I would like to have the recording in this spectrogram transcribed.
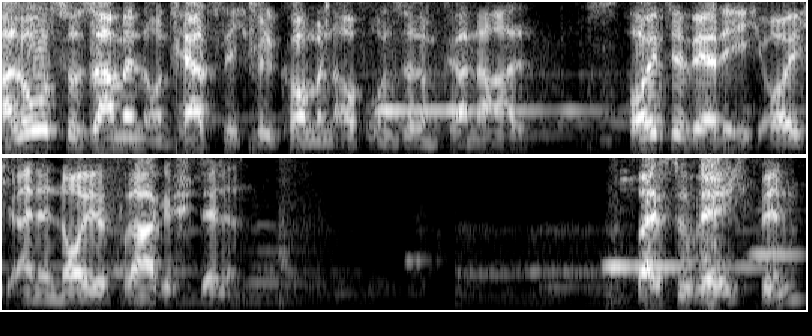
Hallo zusammen und herzlich willkommen auf unserem Kanal. Heute werde ich euch eine neue Frage stellen. Weißt du, wer ich bin?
